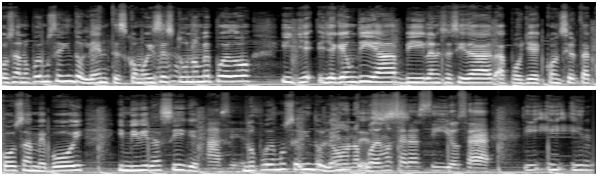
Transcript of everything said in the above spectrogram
o sea, no podemos ser indolentes. Como dices tú, no me puedo, y llegué un día, vi la necesidad, apoyé con cierta cosa, me voy y mi vida sigue. Así es. No podemos ser indolentes. No, no podemos ser así, o sea, y,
